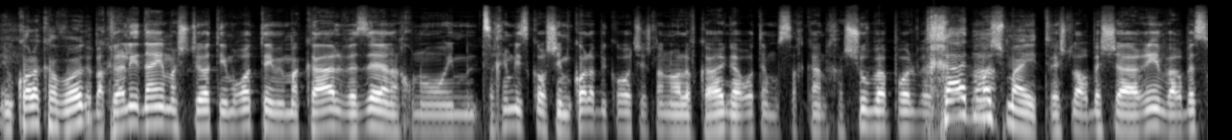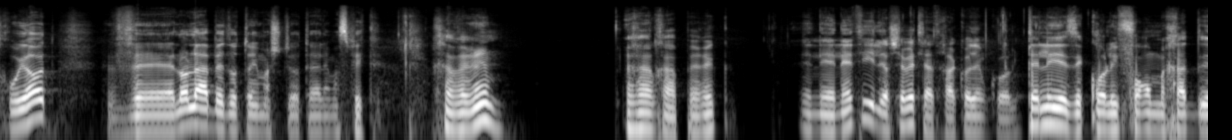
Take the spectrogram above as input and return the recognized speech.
עם כל הכבוד. ובכללי די עם השטויות עם רותם, עם הקהל וזה, אנחנו עם, צריכים לזכור שעם כל הביקורת שיש לנו עליו כרגע, רותם הוא שחקן חשוב בהפועל חד משמעית. ויש לו הרבה שערים והרבה זכויות, ולא לאבד אותו עם השטויות האלה מספיק. חברים, איך היה לך הפרק? נהניתי לשבת לידך קודם כל. תן לי איזה קוליפורם אחד אה,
